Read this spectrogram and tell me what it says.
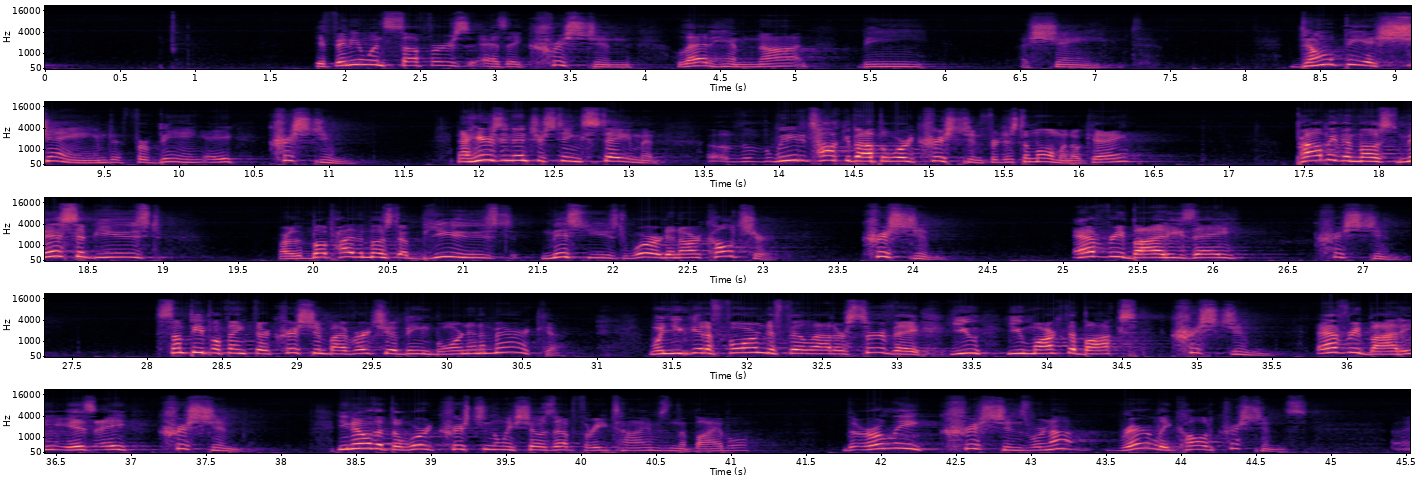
If anyone suffers as a Christian, let him not be ashamed. Don't be ashamed for being a Christian. Now, here's an interesting statement. Uh, we need to talk about the word Christian for just a moment, okay? Probably the most misabused, or probably the most abused, misused word in our culture Christian. Everybody's a Christian. Some people think they're Christian by virtue of being born in America. When you get a form to fill out or survey, you, you mark the box Christian. Everybody is a Christian. You know that the word Christian only shows up three times in the Bible? The early Christians were not rarely called Christians.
